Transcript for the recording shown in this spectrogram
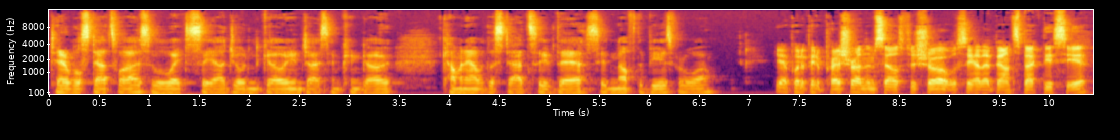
terrible stats wise. So we'll wait to see how Jordan Goey and Jy Simpkin go coming out with the stats, see if they're sitting off the beers for a while. Yeah, put a bit of pressure on themselves for sure. We'll see how they bounce back this year.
